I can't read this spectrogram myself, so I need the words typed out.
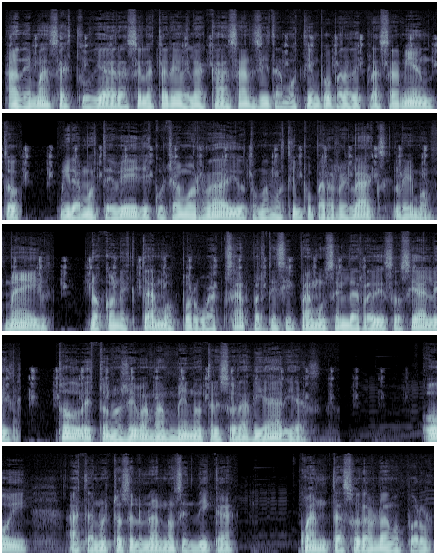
además a estudiar, hacer las tareas de la casa, necesitamos tiempo para desplazamiento, Miramos TV y escuchamos radio, tomamos tiempo para relax, leemos mail, nos conectamos por WhatsApp, participamos en las redes sociales. Todo esto nos lleva más o menos tres horas diarias. Hoy, hasta nuestro celular nos indica cuántas horas hablamos por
